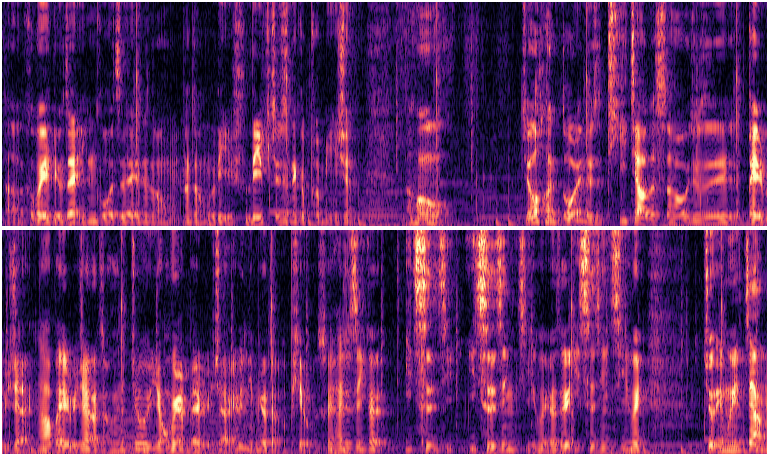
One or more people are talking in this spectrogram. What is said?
呃可不可以留在英国之类那种那种 leave，leave 就是那个 permission，然后就有很多人就是提交的时候就是被 reject，然后被 reject 之后你就永远被 reject，因为你没有得 appeal，所以它就是一个一次机一次性机会，而这个一次性机会。就因为这样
